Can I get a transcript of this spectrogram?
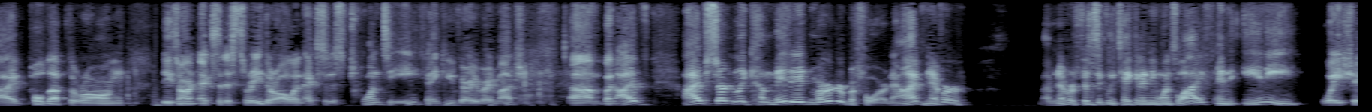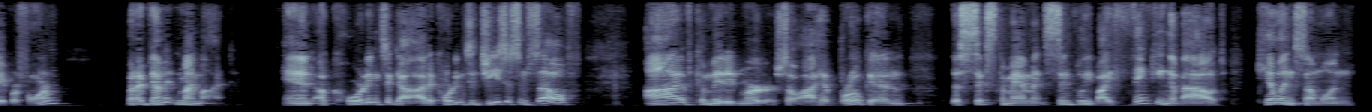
I pulled up the wrong. These aren't Exodus three; they're all in Exodus twenty. Thank you very, very much. Um, but I've I've certainly committed murder before. Now I've never I've never physically taken anyone's life in any way, shape, or form, but I've done it in my mind. And according to God, according to Jesus Himself, I've committed murder. So I have broken the sixth commandment simply by thinking about killing someone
